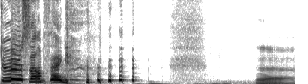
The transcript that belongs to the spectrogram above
Do something! uh.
